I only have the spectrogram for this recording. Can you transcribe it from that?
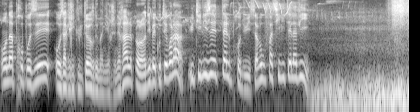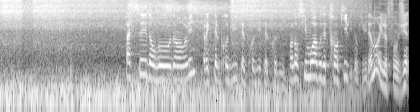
on a proposé aux agriculteurs de manière générale, on leur dit, bah, écoutez, voilà, utilisez tel produit, ça va vous faciliter la vie. Passez dans vos, dans vos vignes avec tel produit, tel produit, tel produit. Pendant six mois, vous êtes tranquille. donc évidemment, ils le font. Je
